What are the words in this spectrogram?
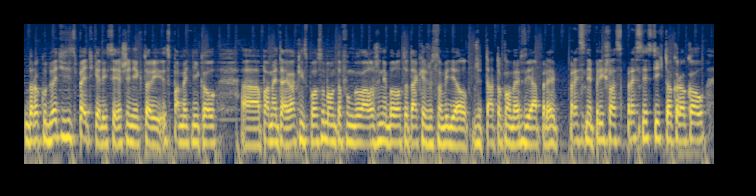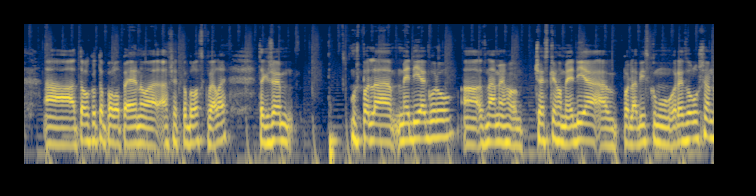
do roku 2005, kedy si ešte niektorí z pamätníkov uh, pamätajú, akým spôsobom to fungovalo, že nebolo to také, že som videl, že táto konverzia pre, presne prišla z, presne z týchto krokov a toľko to bolo PNO a, a všetko bolo skvelé. Takže už podľa Mediaguru, známeho českého média a podľa výskumu Resolution,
